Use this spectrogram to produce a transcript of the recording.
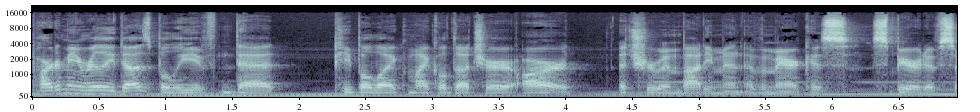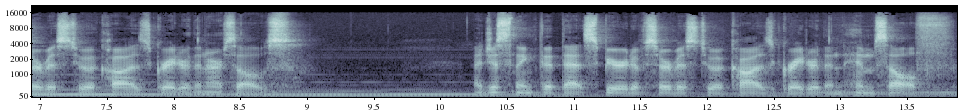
Part of me really does believe that people like Michael Dutcher are a true embodiment of America's spirit of service to a cause greater than ourselves. I just think that that spirit of service to a cause greater than himself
